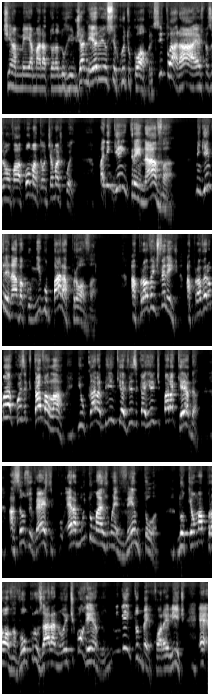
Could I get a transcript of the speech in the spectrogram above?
tinha a meia maratona do Rio de Janeiro e o circuito Copre. Se clarar, aí as pessoas vão falar, pô, Macão, tinha mais coisa. Mas ninguém treinava, ninguém treinava comigo para a prova. A prova é diferente. A prova era uma coisa que estava lá. E o cara meio que às vezes caía de paraquedas. A São Silvestre era muito mais um evento do que uma prova. Vou cruzar a noite correndo. Ninguém, tudo bem, fora a elite. É,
